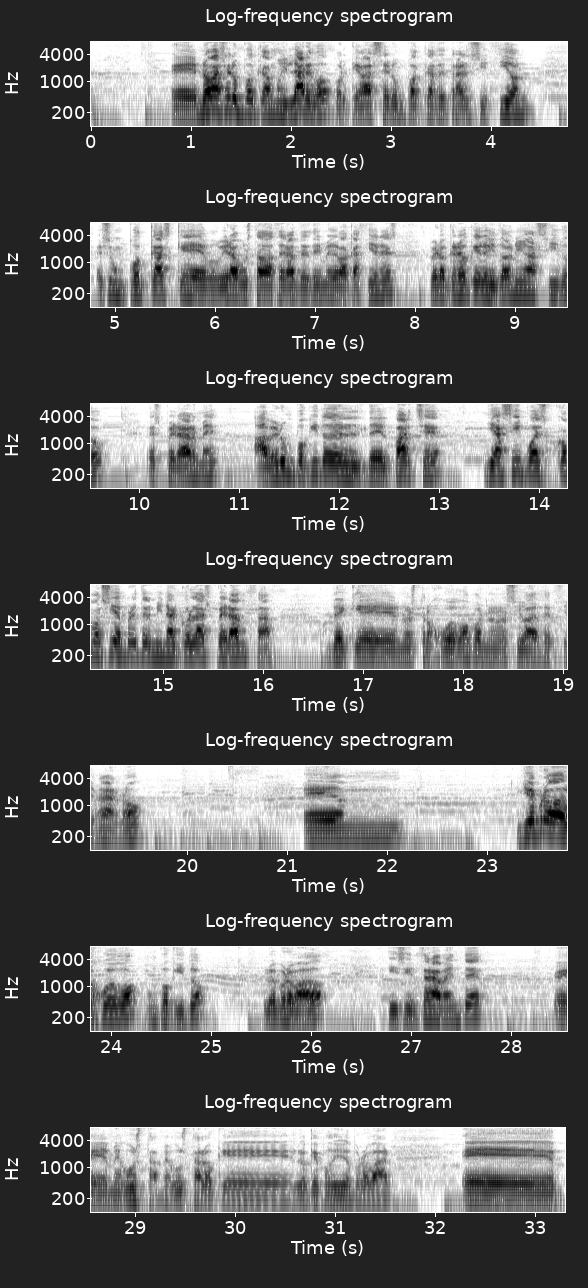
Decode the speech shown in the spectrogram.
Eh, no va a ser un podcast muy largo porque va a ser un podcast de transición. Es un podcast que me hubiera gustado hacer antes de irme de vacaciones, pero creo que lo idóneo ha sido esperarme a ver un poquito del, del parche y así pues como siempre terminar con la esperanza de que nuestro juego pues no nos iba a decepcionar, ¿no? Em, Yo he probado el juego un poquito, lo he probado y sinceramente eh, me gusta, me gusta lo que, lo que he podido probar. Eh,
